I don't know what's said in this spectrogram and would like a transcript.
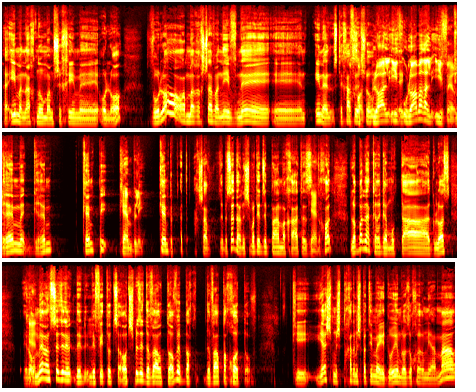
האם אנחנו ממשיכים או לא. והוא לא אמר עכשיו, אני אבנה, אה, הנה, סליחה, נכון, שהוא... לא על, אה, הוא לא אמר על עיוור. גרם, גרם, קמפי... קמבלי. קמפ... עכשיו, זה בסדר, אני שמעתי את זה פעם אחת, אז כן. נכון? לא בנה כרגע מותג, לא... כן. אומר, אני עושה את זה לפי תוצאות, יש בזה דבר טוב ודבר פחות טוב. כי יש אחד המשפטים הידועים, לא זוכר מי אמר,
